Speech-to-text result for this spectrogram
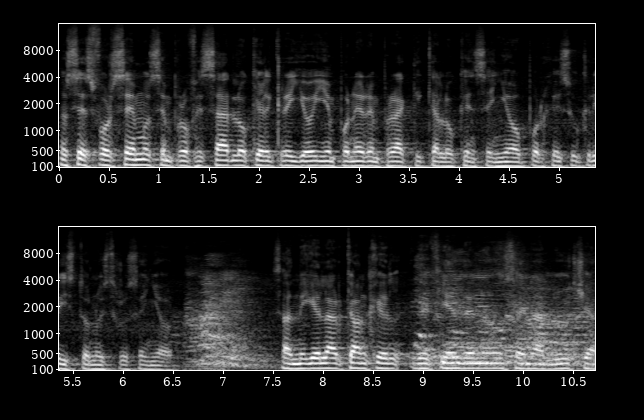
nos esforcemos en profesar lo que él creyó y en poner en práctica lo que enseñó por Jesucristo nuestro Señor. San Miguel Arcángel, defiéndenos en la lucha,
